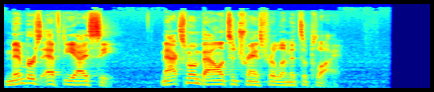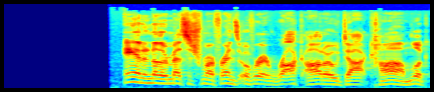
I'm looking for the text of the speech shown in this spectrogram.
Members FDIC. Maximum balance and transfer limits apply. And another message from our friends over at rockauto.com. Look,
